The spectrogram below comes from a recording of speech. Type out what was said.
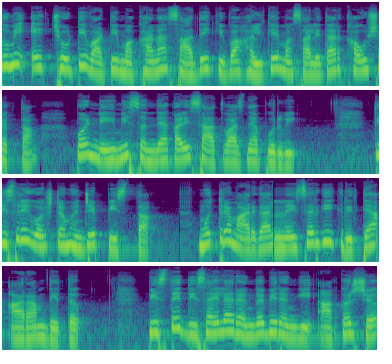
तुम्ही एक छोटी वाटी मखाना साधे किंवा हलके मसालेदार खाऊ शकता पण नेहमी संध्याकाळी सात वाजण्यापूर्वी. तिसरी गोष्ट म्हणजे पिस्ता. मूत्रमार्गाला नैसर्गिकरित्या आराम देतं. पिस्ते दिसायला रंगबिरंगी आकर्षक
